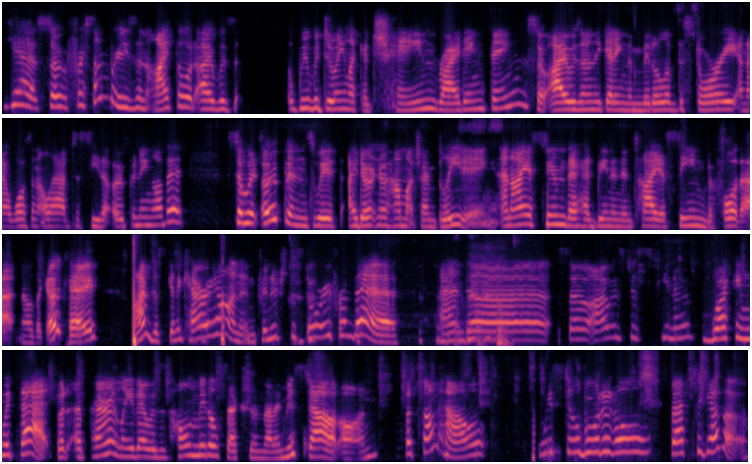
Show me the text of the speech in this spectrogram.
Yeah, so for some reason I thought I was we were doing like a chain writing thing. So I was only getting the middle of the story and I wasn't allowed to see the opening of it. So it opens with I don't know how much I'm bleeding and I assumed there had been an entire scene before that. And I was like, "Okay, I'm just going to carry on and finish the story from there." And uh so I was just, you know, working with that. But apparently there was this whole middle section that I missed out on, but somehow we still brought it all back together.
